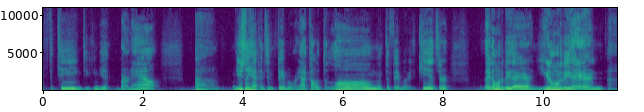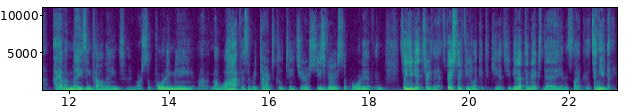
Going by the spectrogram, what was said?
fatigued you can get burnout um, usually happens in february i call it the long month of february the kids are they don't want to be there and you don't want to be there and uh, I have amazing colleagues who are supporting me. My, my, wife is a retired school teacher. She's very supportive. And so you get through that, especially if you look at the kids. You get up the next day and it's like, it's a new day.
